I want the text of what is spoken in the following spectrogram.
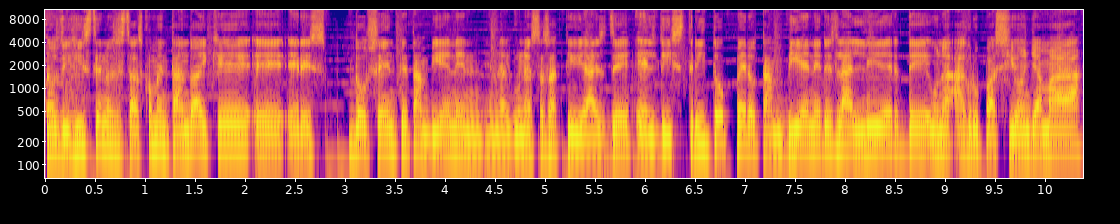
Nos dijiste, nos estás comentando ahí que eh, eres docente también en, en de estas actividades del el distrito, pero también eres la líder de una agrupación llamada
